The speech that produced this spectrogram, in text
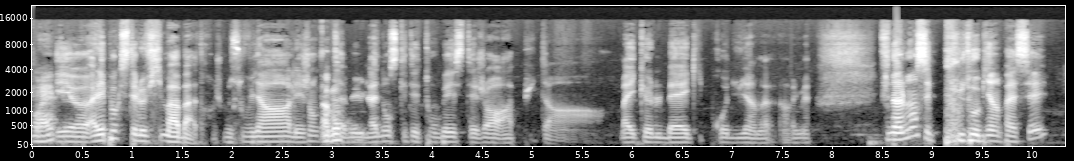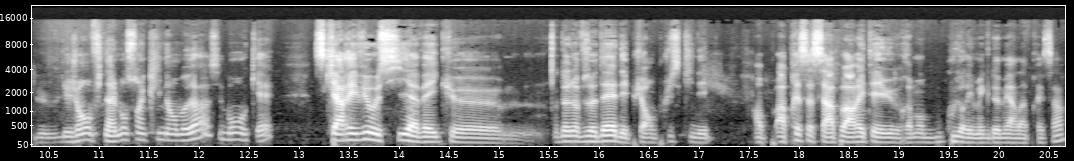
Ouais. et euh, à l'époque c'était le film à abattre je me souviens les gens quand Ah bon il y avait eu l'annonce qui était tombée c'était genre ah putain Michael Bay qui produit un, un remake. finalement c'est plutôt bien passé Le- les gens finalement sont inclinés en mode ah c'est bon ok ce qui est arrivé aussi avec euh, Dawn of the Dead, et puis en plus, qui n'est. Après, ça s'est un peu arrêté. Il y a eu vraiment beaucoup de remakes de merde après ça.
